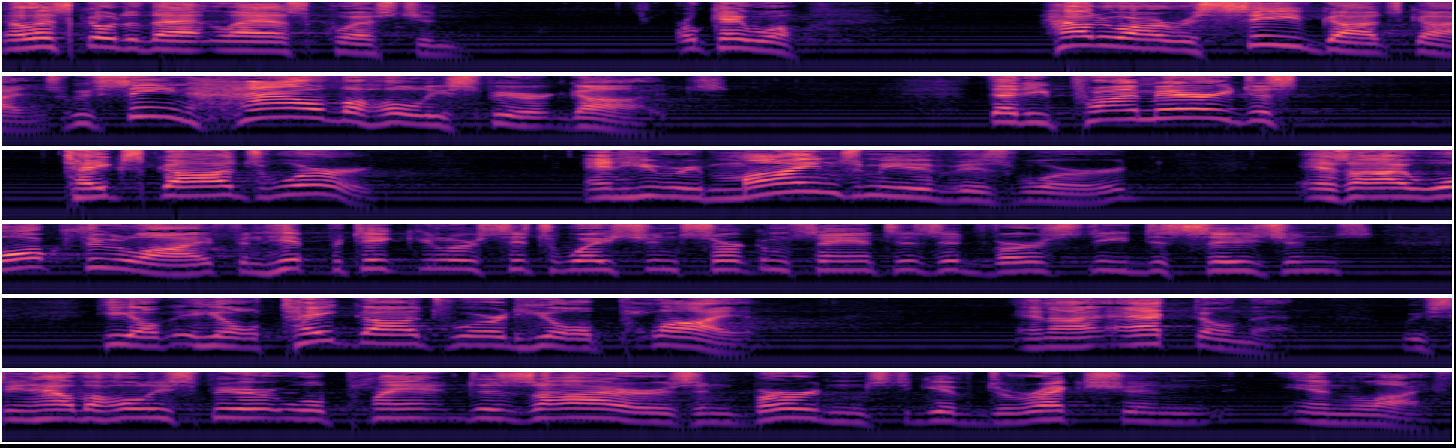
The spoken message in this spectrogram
Now, let's go to that last question. Okay, well, how do I receive God's guidance? We've seen how the Holy Spirit guides, that He primarily just takes God's Word and He reminds me of His Word as I walk through life and hit particular situations, circumstances, adversity, decisions. He'll, he'll take God's Word, He'll apply it, and I act on that. We've seen how the Holy Spirit will plant desires and burdens to give direction in life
